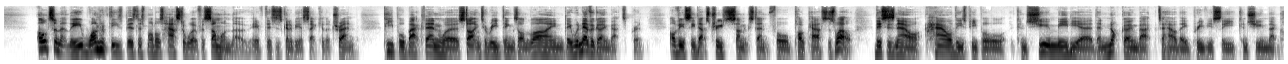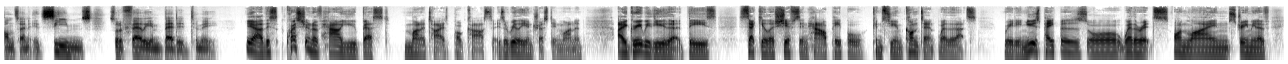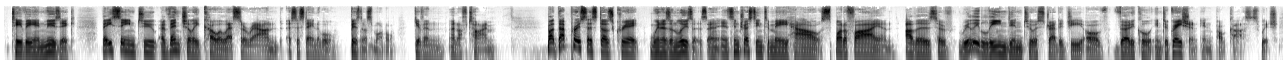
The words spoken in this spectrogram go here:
Ultimately, one of these business models has to work for someone, though, if this is going to be a secular trend. People back then were starting to read things online, they were never going back to print. Obviously, that's true to some extent for podcasts as well this is now how these people consume media. They're not going back to how they previously consumed that content. It seems sort of fairly embedded to me. Yeah, this question of how you best monetize podcasts is a really interesting one. And I agree with you that these secular shifts in how people consume content, whether that's reading newspapers or whether it's online streaming of TV and music, they seem to eventually coalesce around a sustainable business model given enough time. But that process does create winners and losers. And it's interesting to me how Spotify and others have really leaned into a strategy of vertical integration in podcasts, which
